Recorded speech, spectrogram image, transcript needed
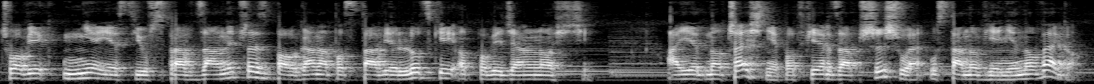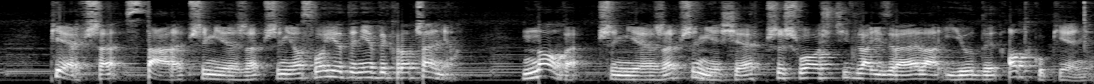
Człowiek nie jest już sprawdzany przez Boga na podstawie ludzkiej odpowiedzialności, a jednocześnie potwierdza przyszłe ustanowienie nowego. Pierwsze, stare przymierze przyniosło jedynie wykroczenia. Nowe przymierze przyniesie w przyszłości dla Izraela i Judy odkupienie.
